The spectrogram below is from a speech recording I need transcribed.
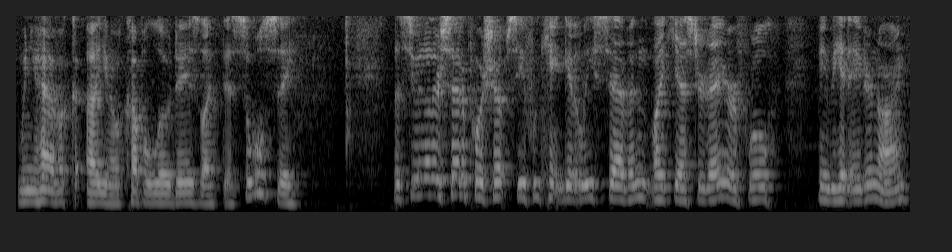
when you have a, uh, you know a couple low days like this. So we'll see. Let's do another set of push-ups. See if we can't get at least seven like yesterday, or if we'll maybe hit eight or nine.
